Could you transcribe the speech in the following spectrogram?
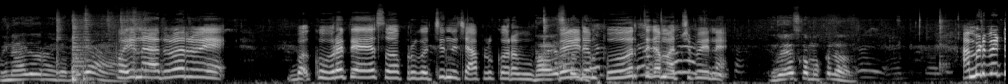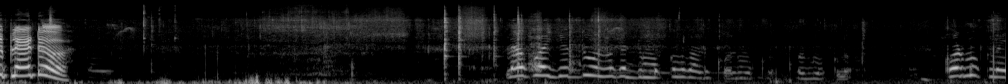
పోయిన ఆదివారం కదా ఇది? పోయిన ఆదివారమే. బ- కూర అయితే సూపర్గా వచ్చింది చేపల కూర ఉప్పు వేయడం పూర్తిగా మర్చిపోయినాయి. ఇది వేసుకో ముక్కలు. అమ్మిడి పెట్టు ప్లేటు. నాకు ఎద్దు ఉల్లగడ్డ ముక్కలు కాదు కోడి ముక్కలు కోడి ముక్కలు. కోడి ముక్కలు.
